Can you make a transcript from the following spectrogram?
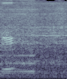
して。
